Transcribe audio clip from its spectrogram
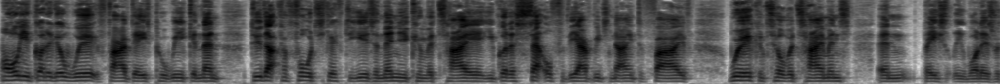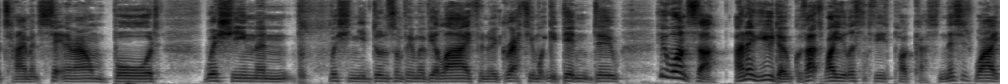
oh, you've got to go work five days per week and then do that for 40, 50 years and then you can retire. You've got to settle for the average nine to five, work until retirement. And basically, what is retirement? Sitting around bored, wishing and wishing you'd done something with your life and regretting what you didn't do. Who wants that? I know you don't, because that's why you listen to these podcasts, and this is why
